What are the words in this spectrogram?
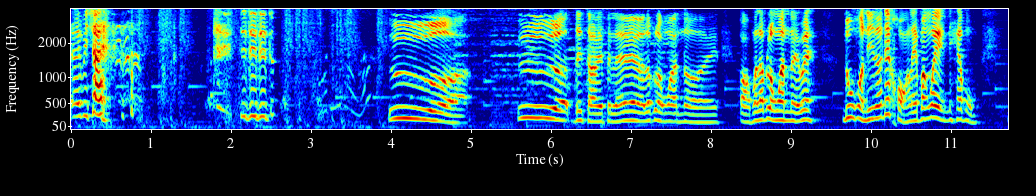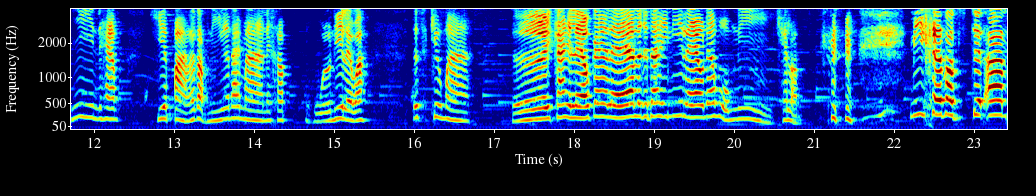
เอ้ยไม่ใช่เดี๋ยวเดี๋ยวเดี๋ยวเออเออได้ตายไปแล้วรับรางวัลหน่อย ออกมารับรางวัลหน่อยเว้ยดูก่อนนี้แล้วได้ของอะไรบ้างเว้ยนะครับผมนี่นะครับเคลียร์ป่าระดับนี้ก็ได้มานะครับโอ้โหแล้วนี่อะไรวะ ได้สกิลมา เอ้ยใกล้แล้วใกล้แล้วเราจะได้นี่แล้วนะผมนี่แครอทมีแครอทเจ็ดอัน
